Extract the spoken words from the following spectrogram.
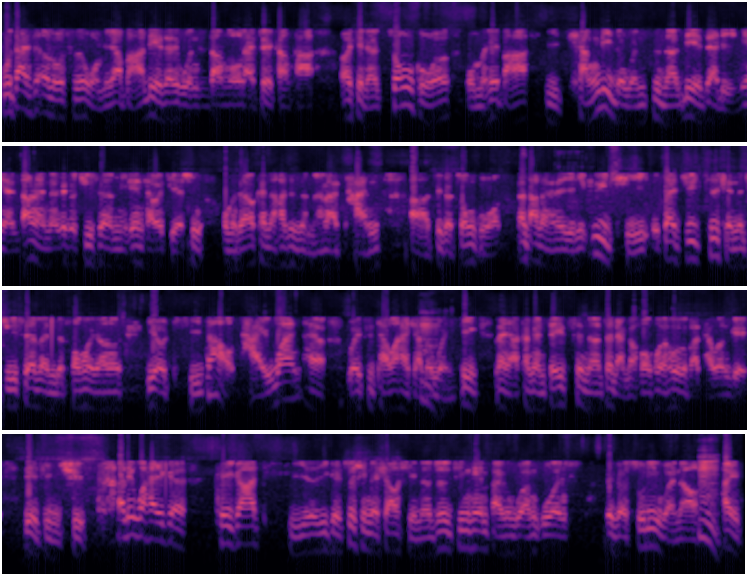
不但是俄罗斯，我们要把它列在这个文字当中来对抗它，而且呢，中国我们可以把它以强力的文字呢列在里面。当然呢，这个 G7 明天才会结束，我们才会看到它是怎么样来谈啊、呃、这个中国。那当然呢，也预期在 G 之前的 G7 的峰会当中也有提到台湾，还有维持台湾海峡的稳定。那也要看看这一次呢，这两个峰会会不会把台湾给列进去。啊另外还有一个可以跟他提的一个最新的消息呢，就是今天白宫国安顾问。这个苏利文哦，他也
